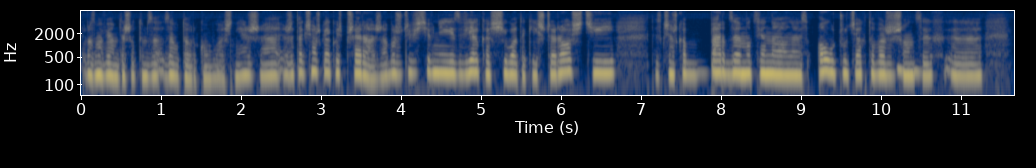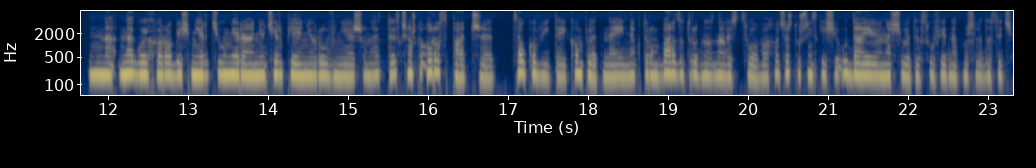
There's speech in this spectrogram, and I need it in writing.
Rozmawiałam też o tym z, z autorką właśnie, że, że ta książka jakoś przeraża, bo rzeczywiście w niej jest wielka siła takiej szczerości. To jest książka bardzo emocjonalna, jest o uczuciach towarzyszących y, na, nagłej chorobie, śmierci, umieraniu, cierpieniu również. Ona, to jest książka o rozpaczy, całkowitej, kompletnej, na którą bardzo trudno znaleźć słowa, chociaż Tuszyńskiej się udaje ją na siłę tych słów jednak myślę dosyć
